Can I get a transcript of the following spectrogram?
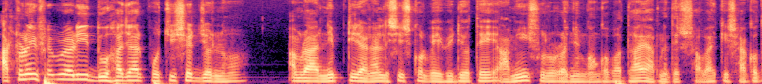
আঠেরোই ফেব্রুয়ারি দু হাজার পঁচিশের জন্য আমরা নিফটির অ্যানালিসিস করব এই ভিডিওতে। আমি সুররঞ্জন গঙ্গোপাধ্যায়, আপনাদের সবাইকে স্বাগত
